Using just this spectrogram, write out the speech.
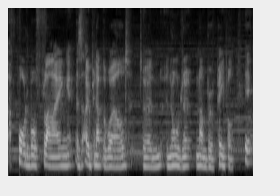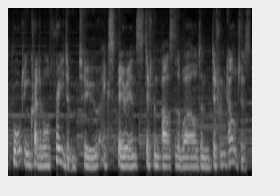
Affordable flying has opened up the world to an inordinate number of people. It brought incredible freedom to experience different parts of the world and different cultures.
